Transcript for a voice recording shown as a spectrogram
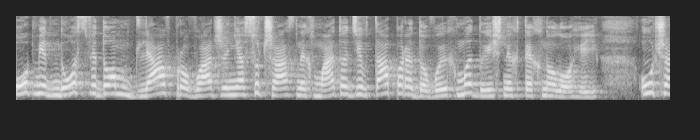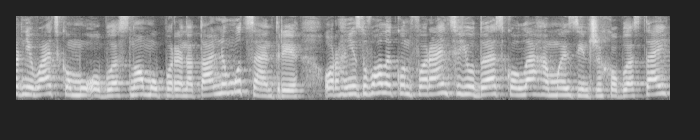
Обмін досвідом для впровадження сучасних методів та передових медичних технологій у Чернівецькому обласному перинатальному центрі організували конференцію, де з колегами з інших областей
